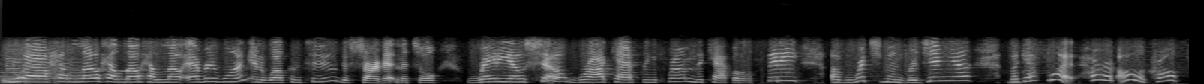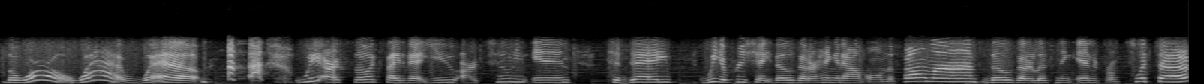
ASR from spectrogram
Well, hello, hello, hello, everyone, and welcome to the Sharvette Mitchell radio show, broadcasting from the capital city of Richmond, Virginia. But guess what? Heard all across the world wide web. we are so excited that you are tuning in today. We appreciate those that are hanging out on the phone lines, those that are listening in from Twitter,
